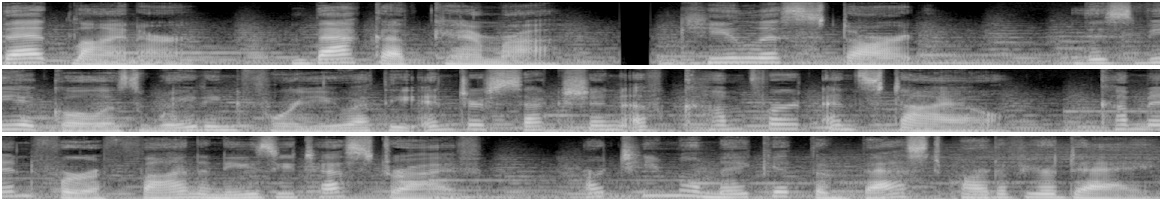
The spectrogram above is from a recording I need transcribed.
bed liner, backup camera, keyless start. This vehicle is waiting for you at the intersection of comfort and style. Come in for a fun and easy test drive. Our team will make it the best part of your day.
